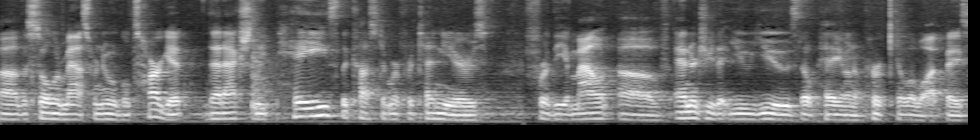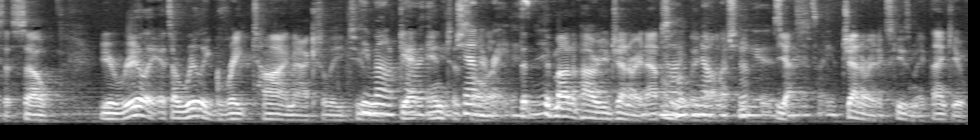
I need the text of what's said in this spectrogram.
uh, the Solar Mass Renewable Target, that actually pays the customer for 10 years for the amount of energy that you use. They'll pay on a per kilowatt basis. So you're really, it's a really great time actually to The amount of get power that you into solar. The- the, amount of power you generate, absolutely. not Donna. what you use, right? Yes, That's what you- generate. Excuse me. Thank you.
